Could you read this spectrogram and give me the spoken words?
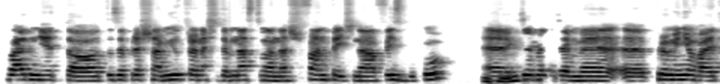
dokładnie, to, to zapraszam jutro na 17 na nasz fanpage na Facebooku. E, mhm. gdzie będziemy e, promieniować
